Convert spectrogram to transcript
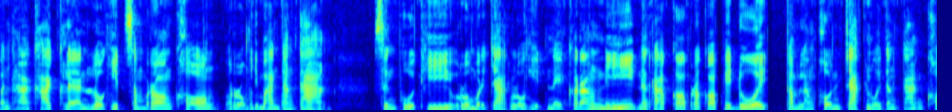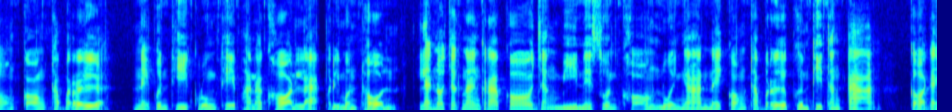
ปัญหาขาดแคลนโลหิตสำรองของโรงพยาบาลต่างๆ ซึ่งผู้ที่ร่วมบริจาคโลหิตในครั้งนี้นะครับ ก็ประกอบไปด้วยกำลังพลจากหน่วยต่างๆ ของกองทัพเรือ ในพื้นที่กรุงเทพมหานครและปริมณฑลและนอกจากนั้นครับก็ยังมีในส่วนของหน่วยงานในกองทัพเรือพื้นที่ต่างๆ ก็ได้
